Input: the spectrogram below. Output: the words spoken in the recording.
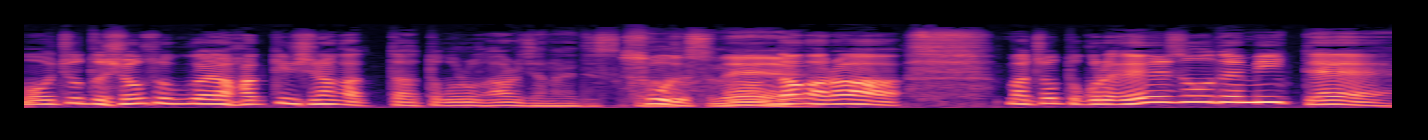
ょっと消息がはっきりしなかったところがあるじゃないですか。そうですね。だからまあちょっとこれ映像で見て、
